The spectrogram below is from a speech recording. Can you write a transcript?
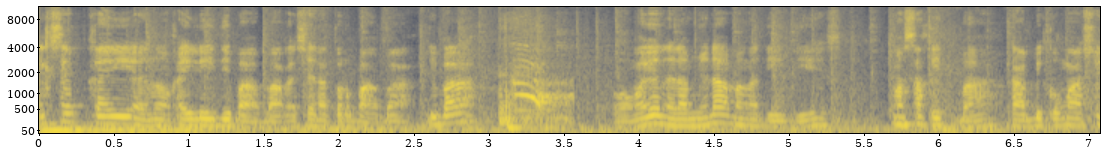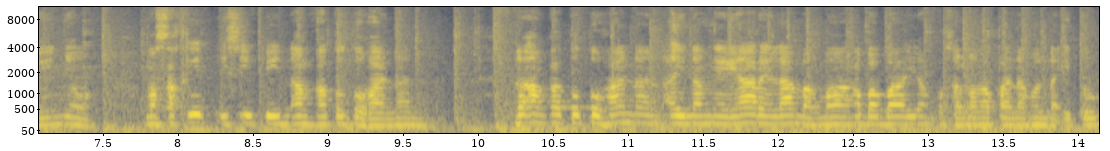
Except kay ano kay Lady Baba, kay Senator Baba, 'di ba? O ngayon alam niyo na mga DDS, masakit ba? Sabi ko nga sa inyo, masakit isipin ang katotohanan na ang katotohanan ay nangyayari lamang mga kababayan ko sa mga panahon na ito.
